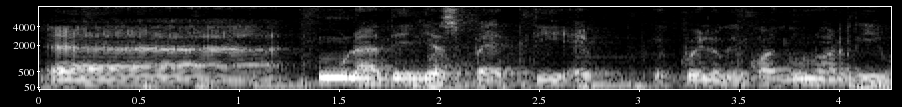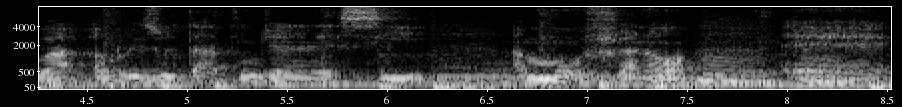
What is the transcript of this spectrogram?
eh, uno degli aspetti è quello che quando uno arriva a un risultato in genere si ammoscia, no? Eh,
